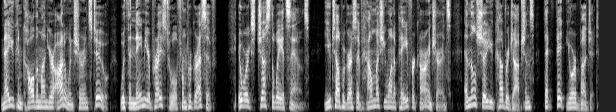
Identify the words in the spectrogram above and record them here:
Now you can call them on your auto insurance too with the Name Your Price tool from Progressive. It works just the way it sounds. You tell Progressive how much you want to pay for car insurance, and they'll show you coverage options that fit your budget.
